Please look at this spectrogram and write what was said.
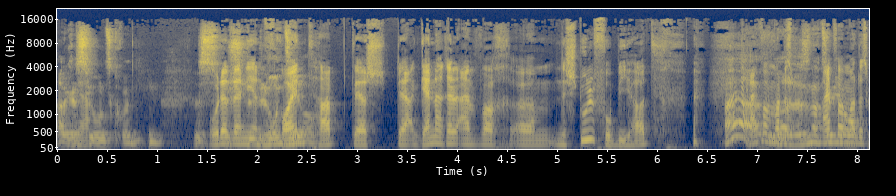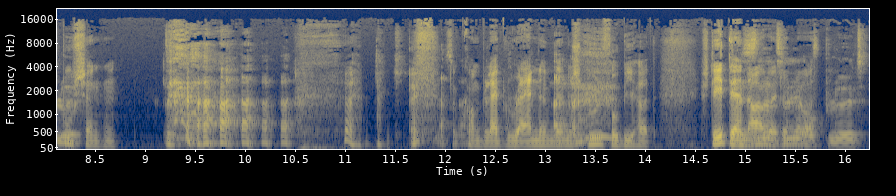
Aggressionsgründen. Das, oder wenn ihr einen Freund habt, der, der generell einfach ähm, eine Stuhlphobie hat, ah ja, einfach mal das, das einfach mal das Buch schenken. so komplett random, der eine Stuhlphobie hat. Steht der in der Arbeit oder was? auch blöd.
